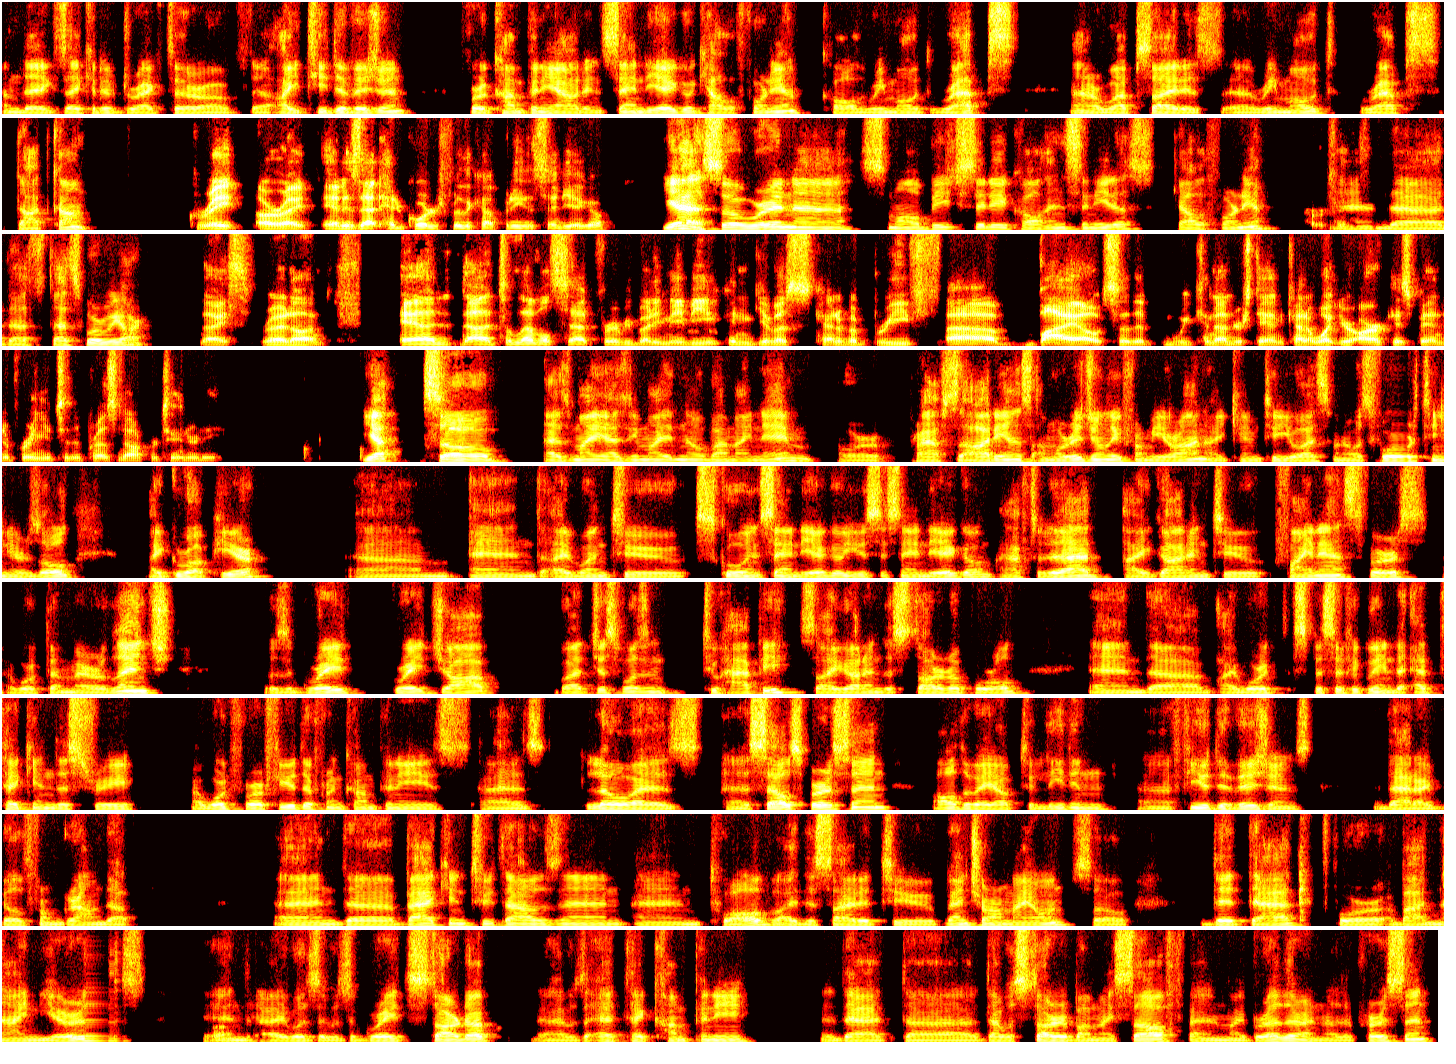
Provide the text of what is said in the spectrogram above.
I'm the executive director of the IT division for a company out in San Diego, California called Remote Reps, and our website is uh, remotereps.com. Great. All right. And is that headquarters for the company in San Diego? Yeah, so we're in a small beach city called Encinitas, California. Perfect. And uh, that's that's where we are. Nice, right on. And uh, to level set for everybody, maybe you can give us kind of a brief uh, bio so that we can understand kind of what your arc has been to bring you to the present opportunity. Yeah. So as my as you might know by my name or perhaps the audience, I'm originally from Iran. I came to US when I was 14 years old. I grew up here um, and I went to school in San Diego, UC San Diego. After that, I got into finance first. I worked at Merrill Lynch. It was a great, great job, but just wasn't too happy. So I got in the startup world, and uh, I worked specifically in the ed tech industry. I worked for a few different companies as low as a salesperson, all the way up to leading a few divisions that I built from ground up. And uh, back in 2012, I decided to venture on my own. So did that for about nine years, and uh, it was it was a great startup. Uh, it was an ed tech company that uh, that was started by myself and my brother and another person.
